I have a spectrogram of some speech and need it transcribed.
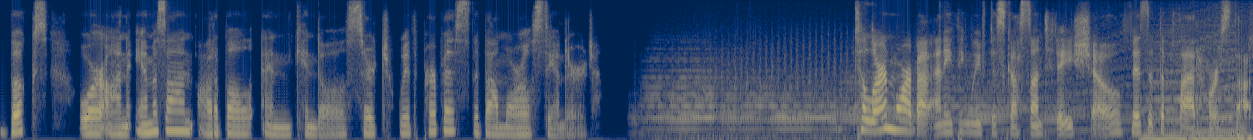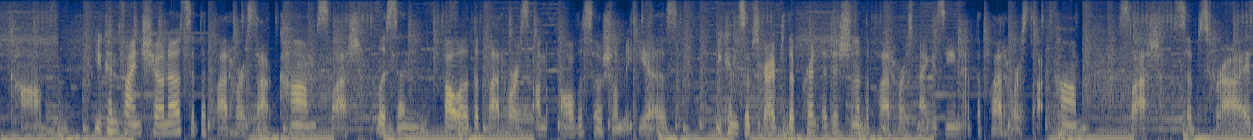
books or on Amazon, Audible, and Kindle. Search With Purpose, the Balmoral Standard. To learn more about anything we've discussed on today's show, visit theplaidhorse.com. You can find show notes at theplaidhorse.com slash listen. Follow The Plaid Horse on all the social medias. You can subscribe to the print edition of The Plaid Horse magazine at theplaidhorse.com slash subscribe.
